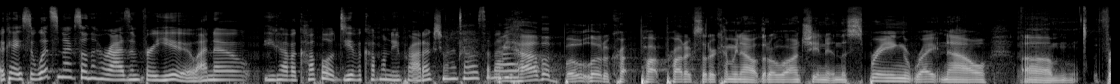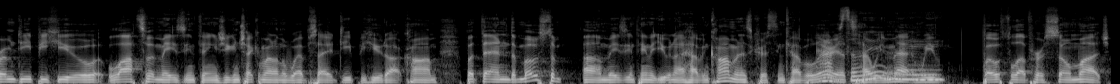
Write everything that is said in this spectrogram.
Okay, so what's next on the horizon for you? I know you have a couple. Do you have a couple new products you want to tell us about? We have a boatload of cro- products that are coming out that are launching in the spring right now um, from DP Hue. Lots of amazing things. You can check them out on the website, dphue.com. But then the most uh, amazing thing that you and I have in common is Kristin Cavallari. That's how we met. And we both love her so much.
